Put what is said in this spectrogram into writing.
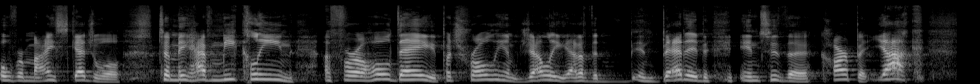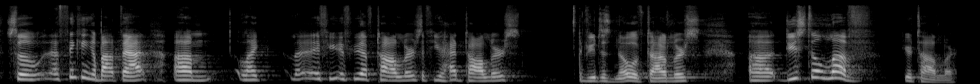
over my schedule to have me clean uh, for a whole day petroleum jelly out of the embedded into the carpet? Yuck. So, uh, thinking about that, um, like, if you, if you have toddlers, if you had toddlers, if you just know of toddlers, uh, do you still love your toddler?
